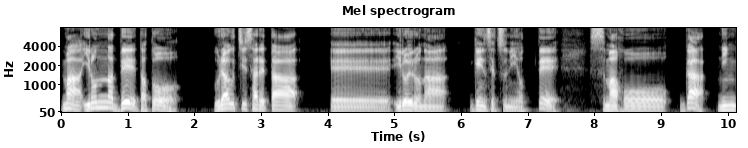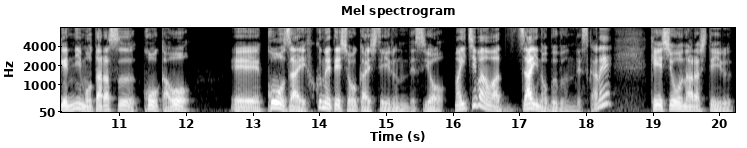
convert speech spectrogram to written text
まあいろんなデータと裏打ちされた、えー、いろいろな言説によってスマホが人間にもたらす効果を、えー、功罪含めて紹介しているんですよ。まあ一番は財の部分ですかね。警鐘を鳴らしている。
